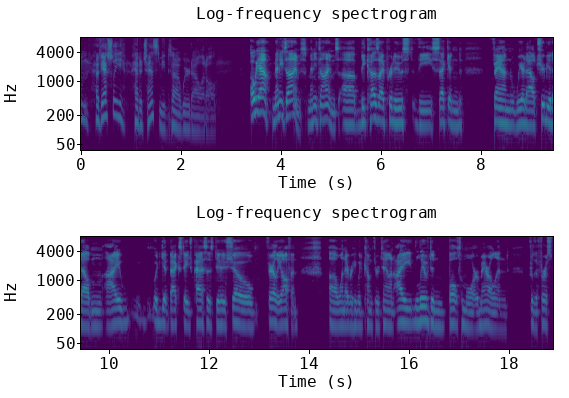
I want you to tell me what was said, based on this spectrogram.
Um, have you actually had a chance to meet uh, Weird Al at all? Oh yeah, many times, many times. Uh, because I produced the second fan Weird Al tribute album, I would get backstage passes to his show fairly often. Uh, whenever he would come through town, I lived in Baltimore, Maryland, for the first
